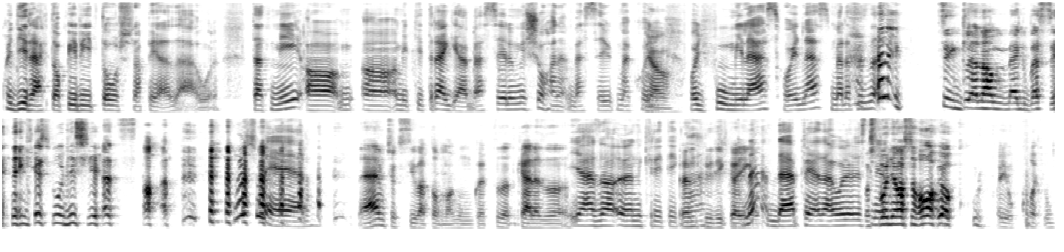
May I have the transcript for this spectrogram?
hogy direkt a pirítósra például. Tehát mi, a, a, amit itt reggel beszélünk, mi soha nem beszéljük meg, hogy, Ja. hogy fú, mi lesz, hogy lesz, mert hát ez Elég cink lenne, ha megbeszélnénk, és úgyis ilyen szar. most miért? Nem, csak szivatom magunkat, tudod, kell ez a Ja, ez a önkritika. önkritika. igen. Nem, de például... Most mondja azt, hogy a kurva jók vagyunk.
